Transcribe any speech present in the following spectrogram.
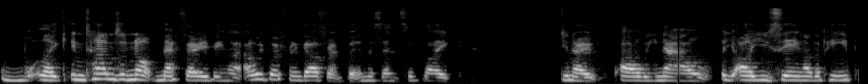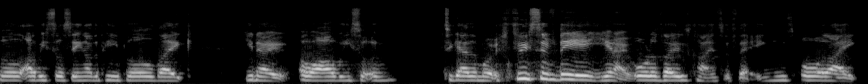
like in terms of not necessarily being like are we boyfriend and girlfriend? but in the sense of like you know are we now are you seeing other people? Are we still seeing other people? Like you know or are we sort of together more exclusively? You know all of those kinds of things. Or like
